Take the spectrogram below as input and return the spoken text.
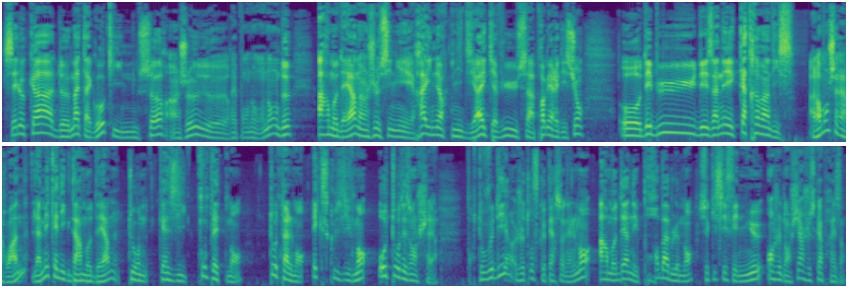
C'est le cas de Matago qui nous sort un jeu euh, répondant au nom de Art Moderne, un jeu signé Rainer Knizia et qui a vu sa première édition au début des années 90. Alors mon cher Erwan, la mécanique d'art moderne tourne quasi complètement, totalement, exclusivement autour des enchères. Pour tout vous dire, je trouve que personnellement, Art Moderne est probablement ce qui s'est fait de mieux en jeu d'enchères jusqu'à présent.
